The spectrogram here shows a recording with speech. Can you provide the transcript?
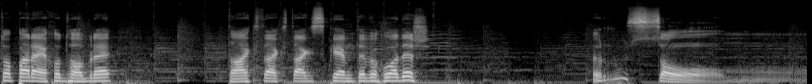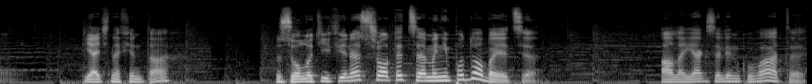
то парехо, добре. Так, так, так, з ким ти виходиш? Руссо. П'ять на фінтах. Золоті фінес-шоти, це мені подобається. Але як залінкувати?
